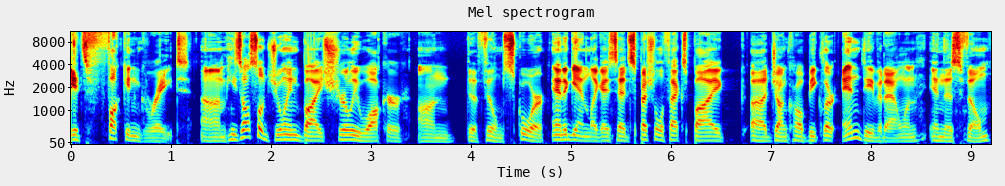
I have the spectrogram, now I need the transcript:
it's fucking great. Um, he's also joined by Shirley Walker on the film score. And again, like I said, special effects by uh, John Carl Buechler and David Allen in this film.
